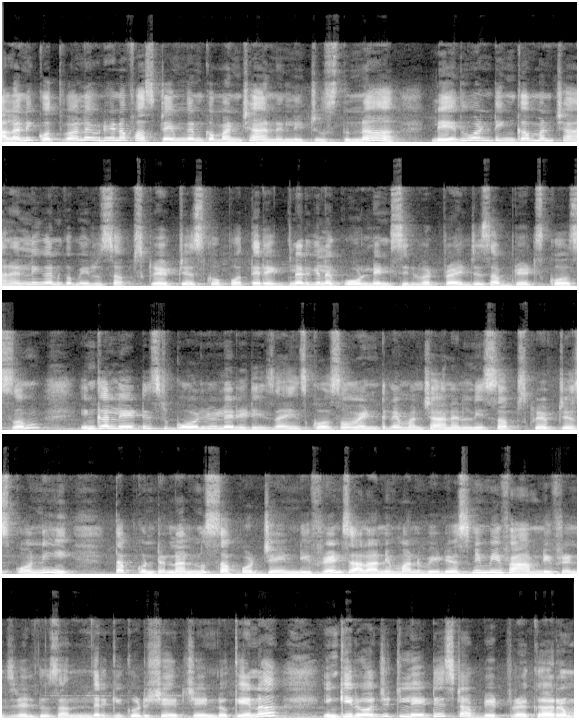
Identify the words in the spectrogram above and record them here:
అలానే కొత్త వాళ్ళు ఎవరైనా ఫస్ట్ టైం కనుక మన ఛానల్ని చూస్తున్నా లేదు అంటే ఇంకా మన ఛానల్ని కనుక మీరు సబ్స్క్రైబ్ చేసుకోకపోతే రెగ్యులర్గా ఇలా gold and silver prices updates కోసం ఇంకా లేటెస్ట్ గోల్డ్ జ్యువెలరీ డిజైన్స్ కోసం వెంటనే మన ఛానల్ని సబ్స్క్రైబ్ చేసుకొని తప్పకుండా నన్ను సపోర్ట్ చేయండి. ఫ్రెండ్స్ అలానే మన వీడియోస్ని మీ ఫ్యామిలీ ఫ్రెండ్స్ రిలేటివ్స్ అందరికీ కూడా షేర్ చేయండి ఓకేనా ఇంక ఈరోజు లేటెస్ట్ అప్డేట్ ప్రకారం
